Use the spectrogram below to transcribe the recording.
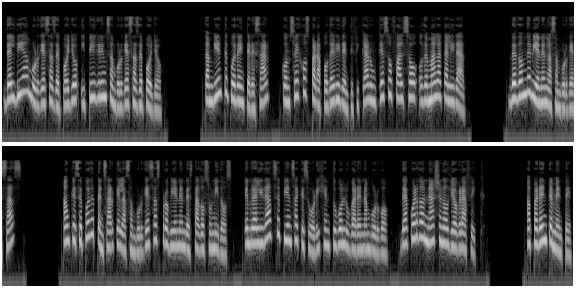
del día hamburguesas de pollo y Pilgrims hamburguesas de pollo. También te puede interesar, consejos para poder identificar un queso falso o de mala calidad. ¿De dónde vienen las hamburguesas? Aunque se puede pensar que las hamburguesas provienen de Estados Unidos, en realidad se piensa que su origen tuvo lugar en Hamburgo, de acuerdo a National Geographic. Aparentemente,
